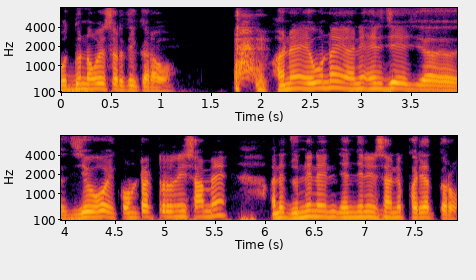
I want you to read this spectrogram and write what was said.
બધું નવેસરથી કરાવો. અને એવું નહીં, અને એ જે જે હોય કોન્ટ્રાક્ટરની સામે અને જૂની એન્જિનિયર સામે ફરિયાદ કરો.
